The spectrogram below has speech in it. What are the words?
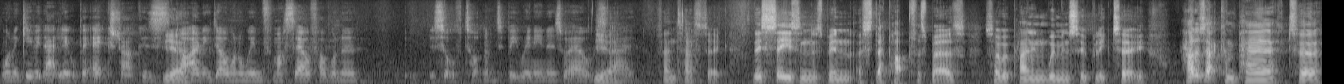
want to give it that little bit extra because Yeah. not only do I want to win for myself, I want to sort of Tottenham to be winning as well. Yeah. So. Fantastic. This season has been a step up for Spurs. So we're playing in Women's Super League 2. How does that compare to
